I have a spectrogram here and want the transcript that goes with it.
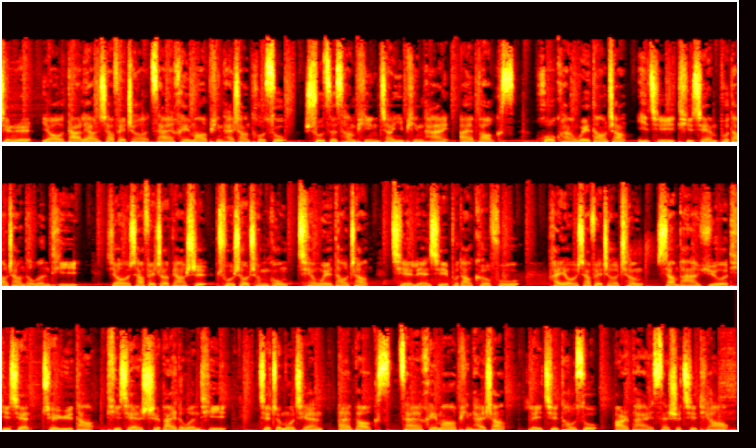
近日有大量消费者在黑猫平台上投诉数字藏品交易平台 i box 货款未到账以及提现不到账的问题。有消费者表示出售成功钱未到账且联系不到客服。还有消费者称想把余额提现却遇到提现失败的问题。截至目前 i box 在黑猫平台上累计投诉二百三十七条。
